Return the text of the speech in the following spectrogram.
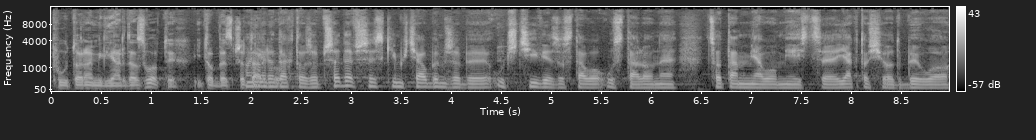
półtora miliarda złotych i to bez Panie przetargu. redaktorze, przede wszystkim chciałbym, żeby uczciwie zostało ustalone, co tam miało miejsce, jak to się odbyło,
